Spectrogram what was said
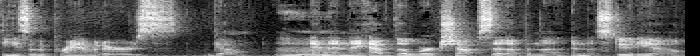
These are the parameters. Go." And then they have the workshop set up in the in the studio.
